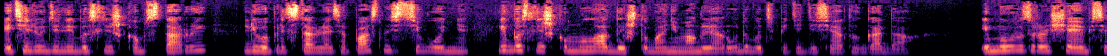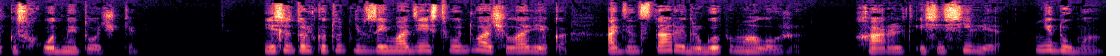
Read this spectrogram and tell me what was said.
Эти люди либо слишком стары, либо представлять опасность сегодня, либо слишком молоды, чтобы они могли орудовать в 50-х годах. И мы возвращаемся к исходной точке. Если только тут не взаимодействуют два человека, один старый, другой помоложе. Харальд и Сесилия? Не думаю.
